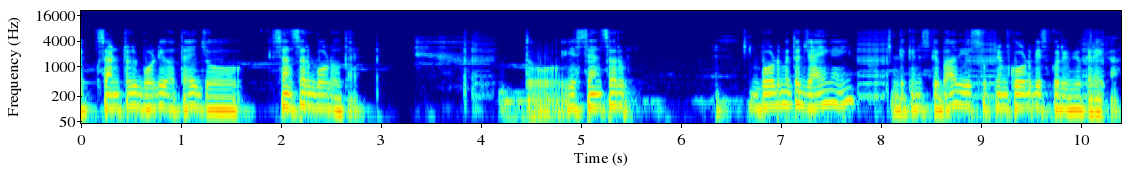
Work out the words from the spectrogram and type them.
एक सेंट्रल बॉडी होता है जो सेंसर बोर्ड होता है। तो ये सेंसर बोर्ड में तो जाएगा ही, लेकिन उसके बाद ये सुप्रीम कोर्ट भी इसको रिव्यू करेगा।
